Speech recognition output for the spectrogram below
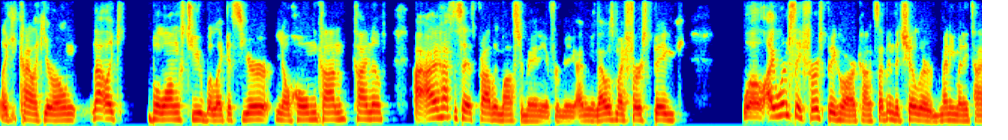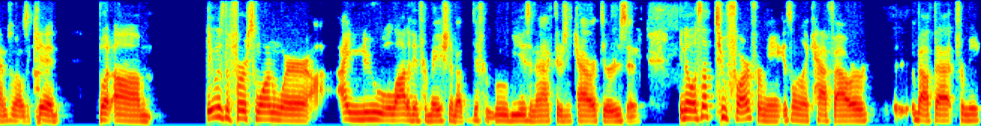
like kind of like your own, not like belongs to you, but like it's your, you know, home con kind of. I, I have to say it's probably Monster Mania for me. I mean, that was my first big well, I wouldn't say first big horror con because I've been to Chiller many, many times when I was a kid. But um it was the first one where I knew a lot of information about the different movies and actors and characters and you know, it's not too far for me. It's only like half hour about that for me.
